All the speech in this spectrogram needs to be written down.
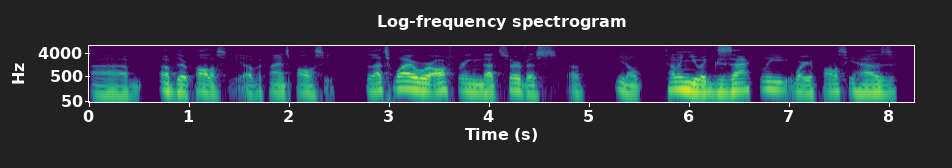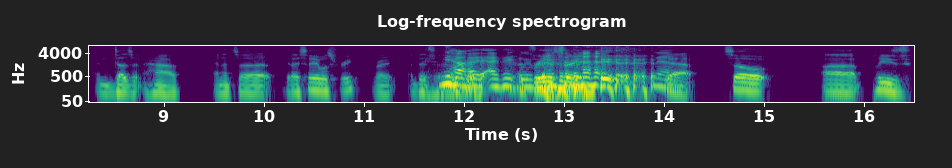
um, of their policy of a client's policy. So that's why we're offering that service of you know telling you exactly what your policy has and doesn't have. And it's a did I say it was free? Right. That's- yeah, I, I think we've Free free. yeah. yeah. So uh, please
